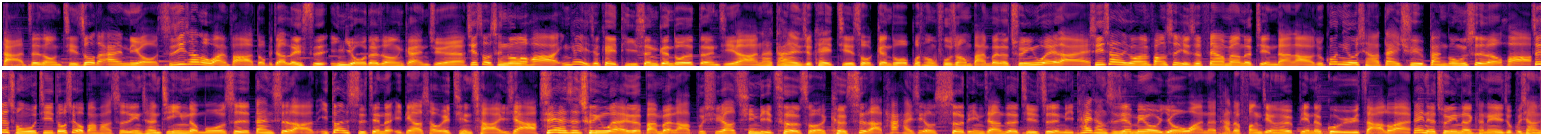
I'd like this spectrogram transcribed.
打这种节奏的。按钮实际上的玩法都比较类似音游的这种感觉，解锁成功的话，应该也就可以提升更多的等级啦。那当然也就可以解锁更多不同服装版本的初音未来。实际上的游玩方式也是非常非常的简单啦。如果你有想要带去办公室的话，这个宠物机都是有办法设定成静音的模式。但是啦，一段时间呢，一定要稍微检查一下。虽然是初音未来的版本啦，不需要清理厕所，可是啦，它还是有设定这样的机制。你太长时间没有游玩呢，它的房间会变得过于杂乱，那你的初音呢，可能也就不想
